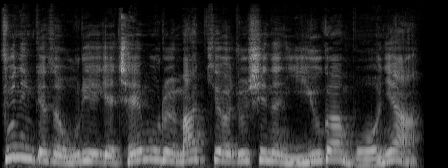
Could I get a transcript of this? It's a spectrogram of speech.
주님께서 우리에게 재물을 맡겨 주시는 이유가 뭐냐?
